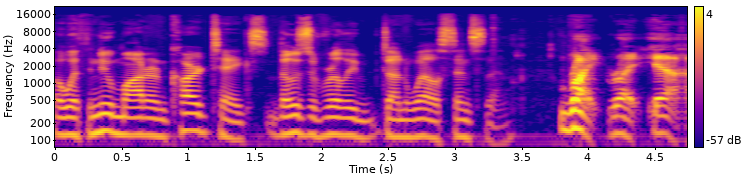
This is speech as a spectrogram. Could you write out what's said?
but with new modern card takes. Those have really done well since then. right right yeah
